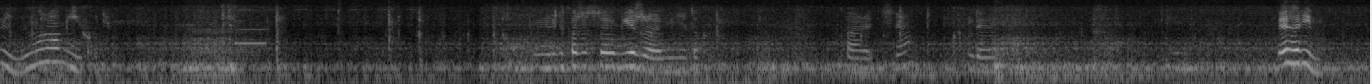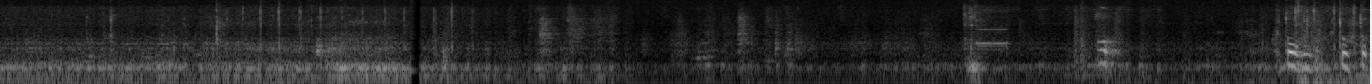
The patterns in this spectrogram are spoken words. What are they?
Блін, не може об'їхати. Він, кажется, об'їжджає мені так. Кажеться. Де він? Де грім? Хто? Хто ви? Хто, хто?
